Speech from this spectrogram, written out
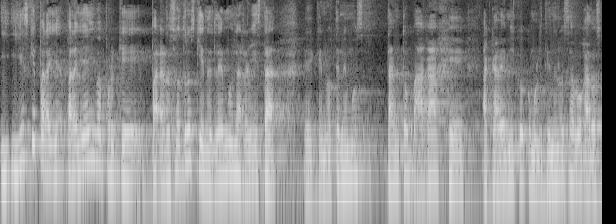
Y, es que para allá, para allá iba, porque para nosotros quienes leemos la revista, eh, que no tenemos tanto bagaje académico como lo tienen los abogados,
